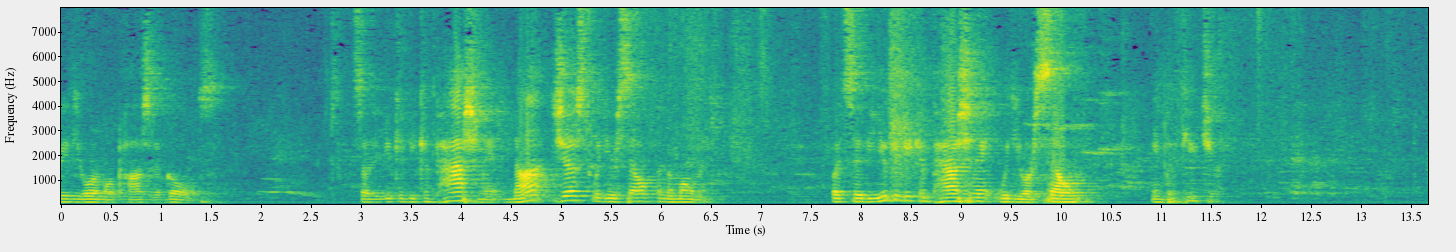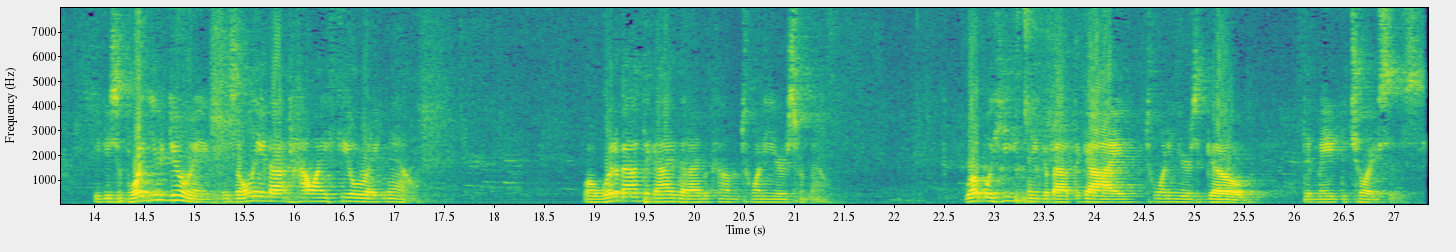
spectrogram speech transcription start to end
with your more positive goals. So that you can be compassionate, not just with yourself in the moment, but so that you can be compassionate with yourself in the future. Because if what you're doing is only about how I feel right now, well, what about the guy that I become 20 years from now? What will he think about the guy 20 years ago that made the choices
